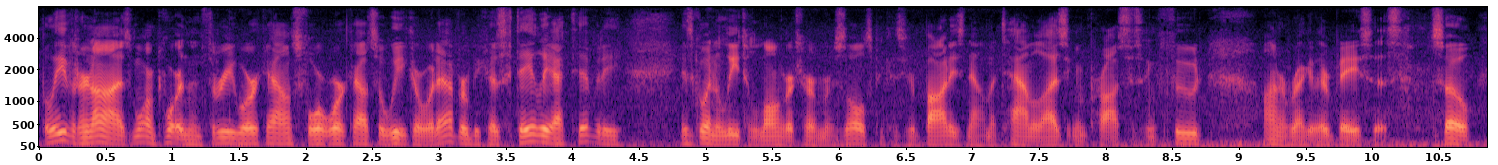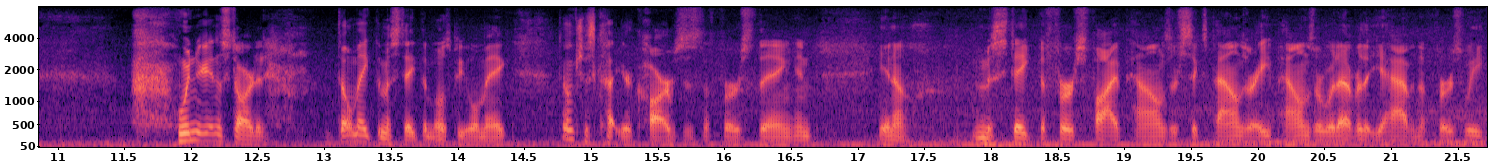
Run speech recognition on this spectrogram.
believe it or not, is more important than three workouts, four workouts a week, or whatever, because daily activity is going to lead to longer term results because your body's now metabolizing and processing food on a regular basis. So, when you're getting started, don't make the mistake that most people make. Don't just cut your carbs as the first thing and, you know, mistake the first five pounds or six pounds or eight pounds or whatever that you have in the first week.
